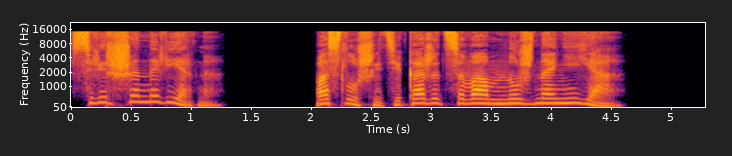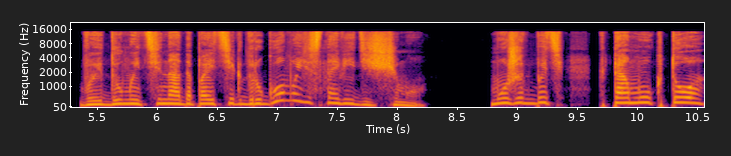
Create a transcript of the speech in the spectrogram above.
Совершенно верно. Послушайте, кажется, вам нужна не я. Вы думаете, надо пойти к другому ясновидящему? Может быть, к тому, кто...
